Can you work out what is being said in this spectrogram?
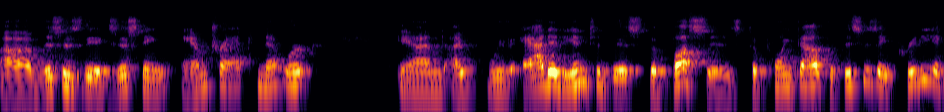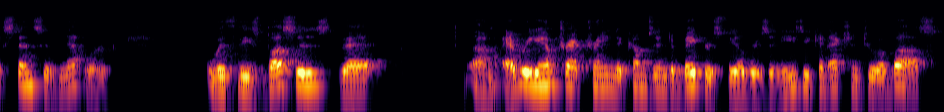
Um, this is the existing Amtrak network. And I've, we've added into this the buses to point out that this is a pretty extensive network with these buses that um, every Amtrak train that comes into Bakersfield, there's an easy connection to a bus.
